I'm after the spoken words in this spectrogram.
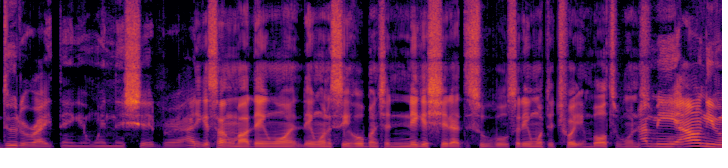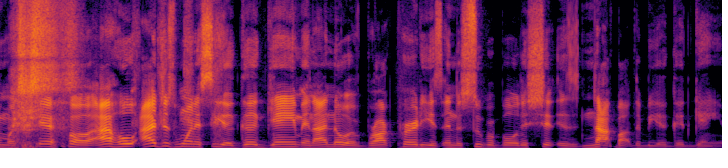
do the right thing and win this shit, bro. I, niggas talking about they want they want to see a whole bunch of nigga shit at the Super Bowl, so they want Detroit and Baltimore in the I Super mean, Bowl. I don't even much care for. I hope. I just want to see a good game, and I know if Brock Purdy is in the Super Bowl, this shit is not about to be a good game.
